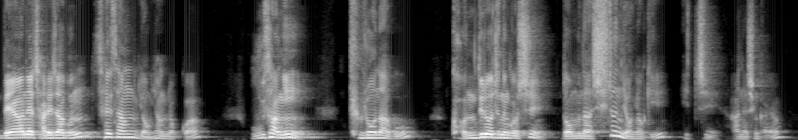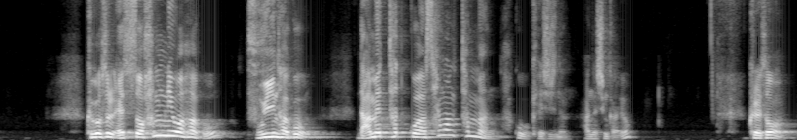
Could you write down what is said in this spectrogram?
내 안에 자리 잡은 세상 영향력과 우상이 드러나고 건드려지는 것이 너무나 싫은 영역이 있지 않으신가요? 그것을 애써 합리화하고 부인하고 남의 탓과 상황 탓만 하고 계시지는 않으신가요? 그래서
